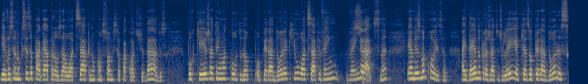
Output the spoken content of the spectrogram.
E aí você não precisa pagar para usar o WhatsApp, não consome seu pacote de dados? Porque já tem um acordo da operadora que o WhatsApp vem, vem grátis, né? É a mesma coisa. A ideia do projeto de lei é que as operadoras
